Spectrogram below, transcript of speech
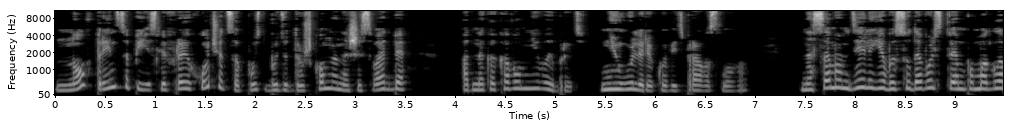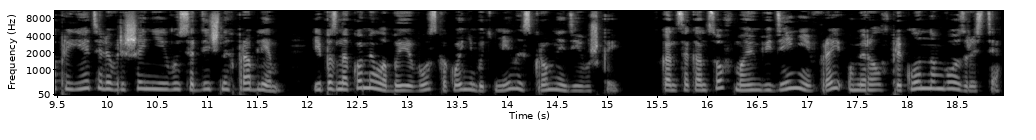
Но, в принципе, если Фрей хочется, пусть будет дружком на нашей свадьбе. Однако кого мне выбрать? Не Ульрику ведь право слово. На самом деле я бы с удовольствием помогла приятелю в решении его сердечных проблем и познакомила бы его с какой-нибудь милой, скромной девушкой. В конце концов, в моем видении Фрей умирал в преклонном возрасте,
